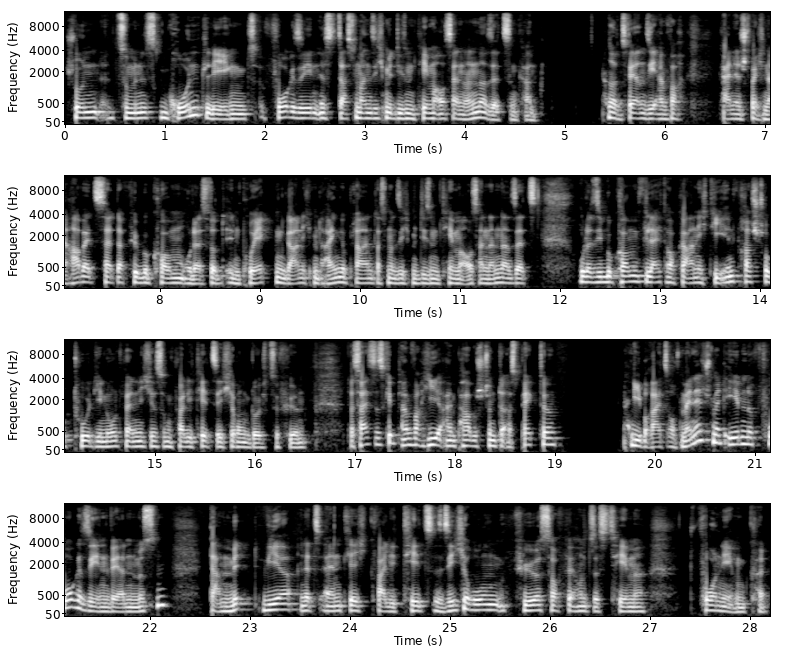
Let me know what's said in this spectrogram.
schon zumindest grundlegend vorgesehen ist, dass man sich mit diesem Thema auseinandersetzen kann. Sonst werden sie einfach keine entsprechende Arbeitszeit dafür bekommen oder es wird in Projekten gar nicht mit eingeplant, dass man sich mit diesem Thema auseinandersetzt oder sie bekommen vielleicht auch gar nicht die Infrastruktur, die notwendig ist, um Qualitätssicherung durchzuführen. Das heißt, es gibt einfach hier ein paar bestimmte Aspekte, die bereits auf Management-Ebene vorgesehen werden müssen, damit wir letztendlich Qualitätssicherung für Software und Systeme vornehmen können.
